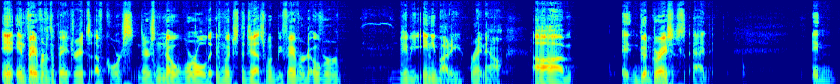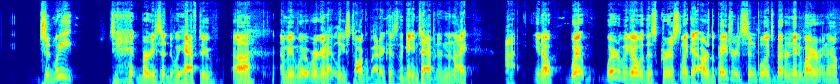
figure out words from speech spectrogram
in, in favor of the Patriots. Of course, there's no world in which the Jets would be favored over maybe anybody right now. Um, it- good gracious, I, it, should we? Bertie said, "Do we have to?" Uh, I mean, we're, we're going to at least talk about it because the game's happening tonight. I, you know, where where do we go with this, Chris? Like, are the Patriots ten points better than anybody right now?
